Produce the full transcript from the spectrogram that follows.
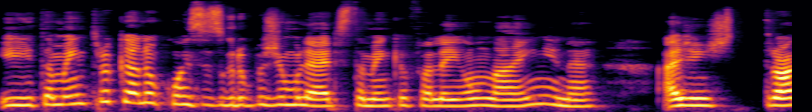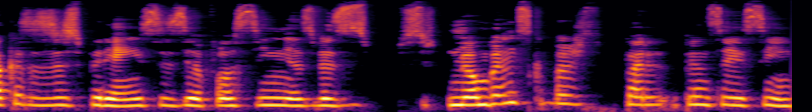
E também trocando com esses grupos de mulheres também que eu falei online, né? A gente troca essas experiências e eu falo assim, às vezes, no momento que eu pensei assim,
